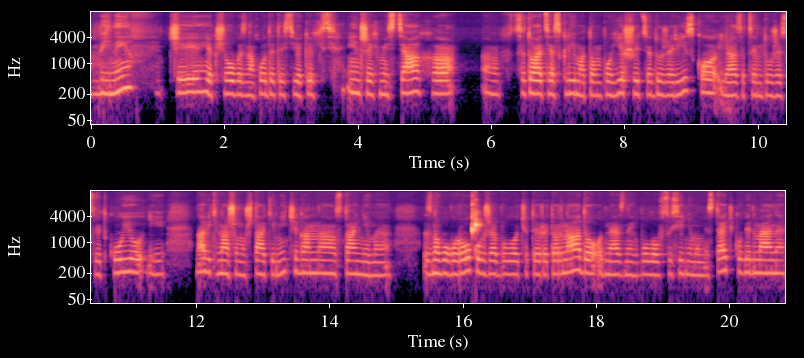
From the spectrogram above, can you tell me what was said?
війни, чи якщо ви знаходитесь в якихось інших місцях. Ситуація з кліматом погіршується дуже різко. Я за цим дуже слідкую. І навіть в нашому штаті Мічиган останніми з Нового року вже було чотири торнадо. Одне з них було в сусідньому містечку від мене,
